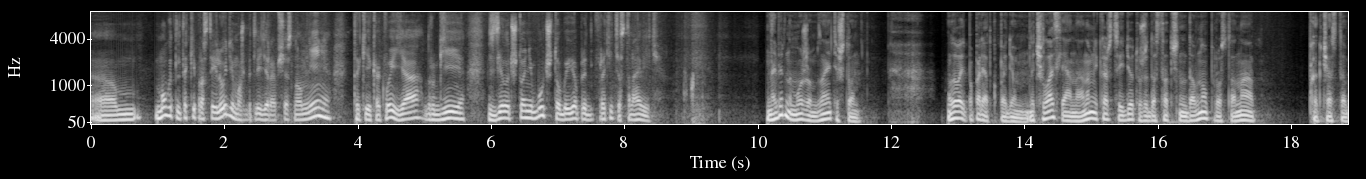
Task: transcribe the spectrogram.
Эм, могут ли такие простые люди, может быть, лидеры общественного мнения, такие как вы, я, другие, сделать что-нибудь, чтобы ее предотвратить, остановить? Наверное, можем. Знаете что? Ну, давайте по порядку пойдем. Началась ли она? Она, мне кажется, идет уже достаточно давно, просто она, как часто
